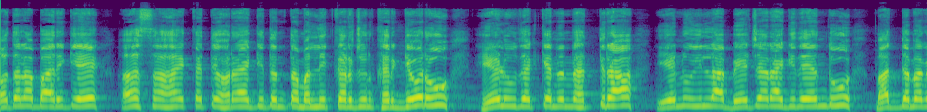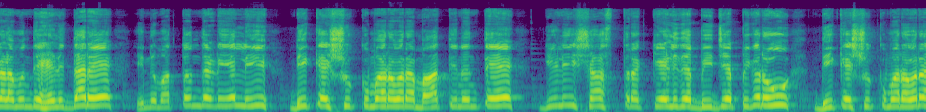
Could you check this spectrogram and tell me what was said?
ಮೊದಲ ಬಾರಿಗೆ ಅಸಹಾಯಕತೆ ಹೊರಹಾಕಿದಂಥ ಮಲ್ಲಿಕಾರ್ಜುನ್ ಖರ್ಗೆ ಅವರು ಹೇಳುವುದಕ್ಕೆ ನನ್ನ ಹತ್ತಿರ ಏನೂ ಇಲ್ಲ, ಬೇಜಾರಾಗಿದೆ ಎಂದು ಮಾಧ್ಯಮಗಳ ಮುಂದೆ ಹೇಳಿದ್ದಾರೆ. ಇನ್ನು ಮತ್ತೊಂದೆಡೆಯಲ್ಲಿ ಡಿ ಕೆ ಶಿವಕುಮಾರ್ ಅವರ ಮಾತಿನಂತೆ ಗಿಳಿ ಶಾಸ್ತ್ರ ಕೇಳಿದ ಬಿಜೆಪಿಗರು, ಡಿ ಕೆ ಶಿವಕುಮಾರ್ ಅವರ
